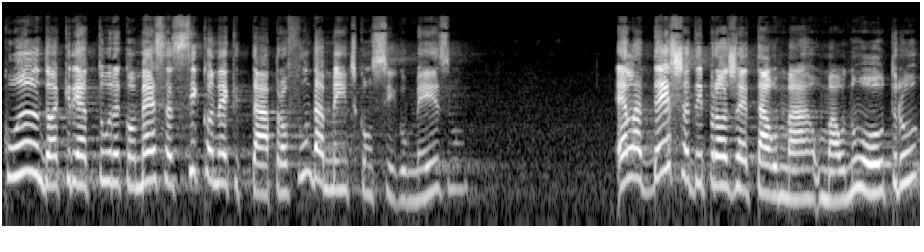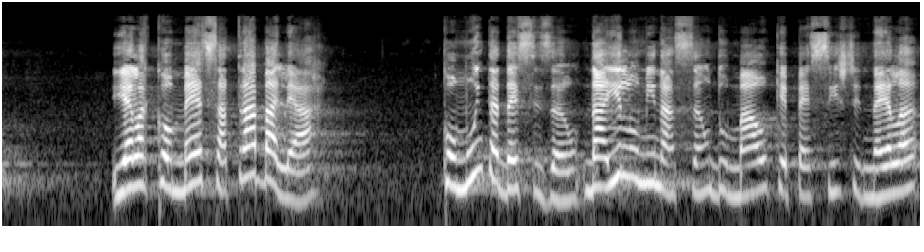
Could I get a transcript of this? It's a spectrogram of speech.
Quando a criatura começa a se conectar profundamente consigo mesmo, ela deixa de projetar o mal, o mal no outro e ela começa a trabalhar com muita decisão, na iluminação do mal que persiste nela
